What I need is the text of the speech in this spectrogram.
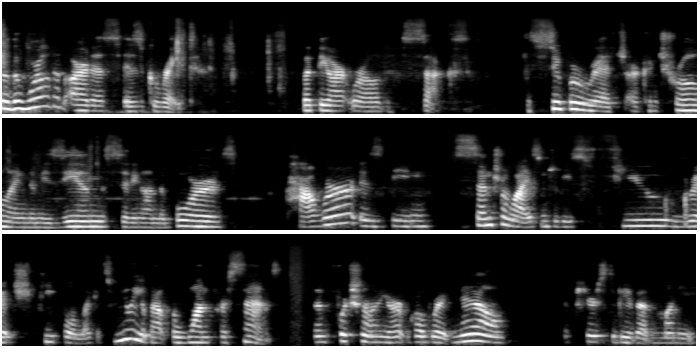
So the world of artists is great, but the art world sucks. The super rich are controlling the museums, sitting on the boards. Power is being centralized into these few rich people. Like it's really about the 1%. Unfortunately, the art world right now appears to be about money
